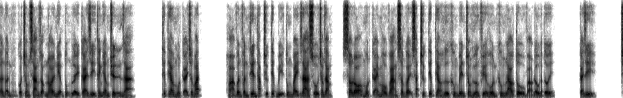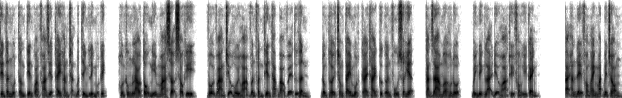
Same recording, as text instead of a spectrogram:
ẩn ẩn có trong sáng giọng nói niệm tụng lấy cái gì thanh âm truyền ra. Tiếp theo một cái trước mắt, hòa vân phần thiên tháp trực tiếp bị tung bay ra số trăm dặm, sau đó một cái màu vàng sầm gậy sắt trực tiếp theo hư không bên trong hướng phía hồn không láo tổ vào đầu đập tới. Cái gì? Trên thân một tầng tiên quang phá diệt thay hắn chặn bất thình lình một kích, hồn không láo tổ nghĩ mà sợ sau khi, vội vàng triệu hồi hỏa vân phần thiên tháp bảo vệ tự thân, đồng thời trong tay một cái thái cực ấn phủ xuất hiện, tản ra mở hỗn độn, bình định lại địa hỏa thủy phong ý cảnh. Tại hắn để phòng ánh mắt bên trong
